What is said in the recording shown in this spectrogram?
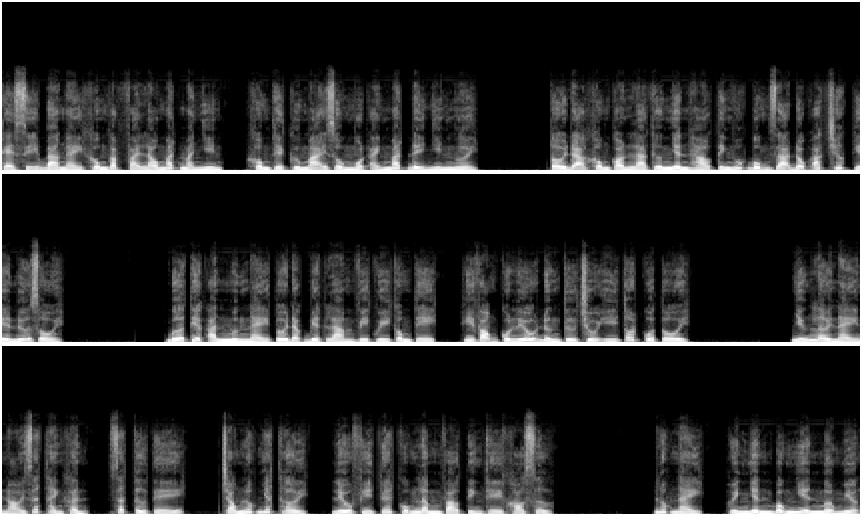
kẻ sĩ ba ngày không gặp phải lau mắt mà nhìn, không thể cứ mãi dùng một ánh mắt để nhìn người. Tôi đã không còn là thương nhân Hào Tinh Húc bụng dạ độc ác trước kia nữa rồi. Bữa tiệc ăn mừng này tôi đặc biệt làm vì quý công ty, hy vọng cô Liễu đừng từ chối ý tốt của tôi. Những lời này nói rất thành khẩn, rất tử tế. Trong lúc nhất thời, Liễu Phi Tuyết cũng lâm vào tình thế khó xử. Lúc này, Huỳnh Nhân bỗng nhiên mở miệng.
